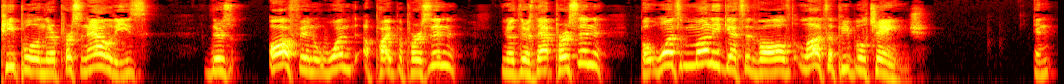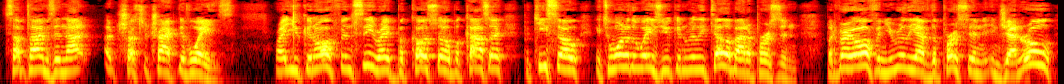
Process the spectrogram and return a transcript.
people and their personalities, there's often one a type of person, you know, there's that person, but once money gets involved, lots of people change. And sometimes in not uh, trust attractive ways right? You can often see, right? Bakoso, Bakasa, Bakiso. It's one of the ways you can really tell about a person. But very often you really have the person in general,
